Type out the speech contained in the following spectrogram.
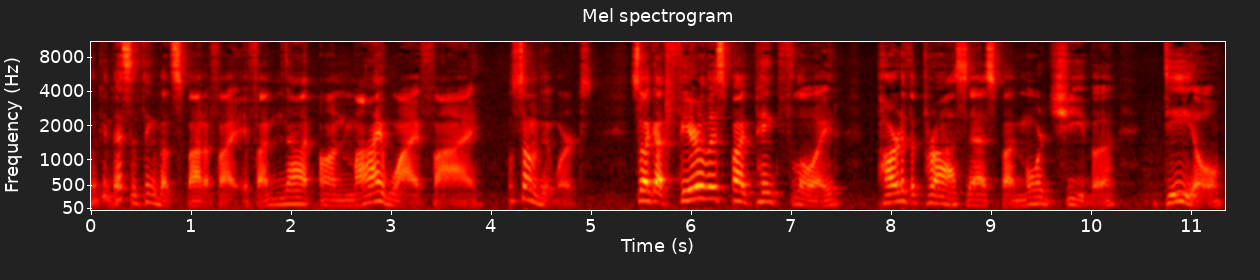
looking. That's the thing about Spotify. If I'm not on my Wi-Fi, well, some of it works. So I got "Fearless" by Pink Floyd, "Part of the Process" by Morcheeba, "Deal"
